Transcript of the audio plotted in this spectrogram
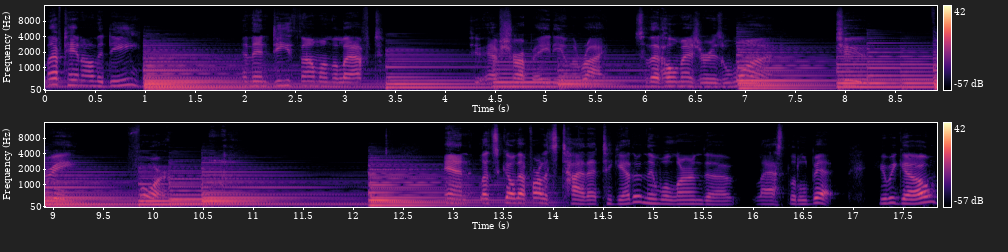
Left hand on the D, and then D thumb on the left to F sharp 80 on the right. So that whole measure is one, two, three, four. And let's go that far. Let's tie that together and then we'll learn the last little bit. Here we go.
